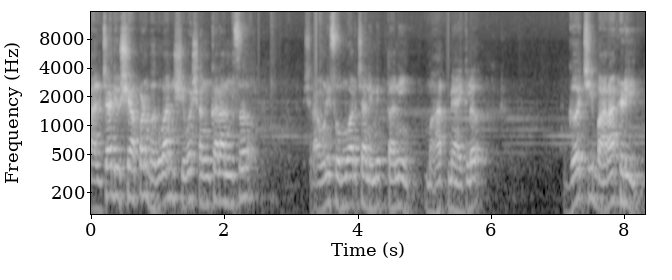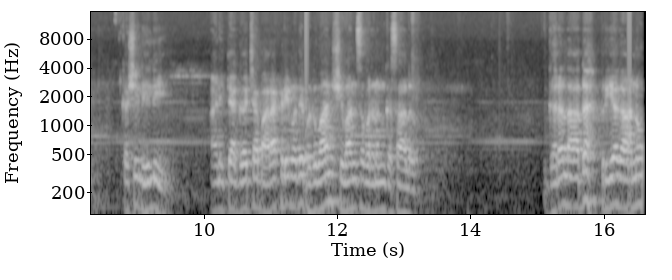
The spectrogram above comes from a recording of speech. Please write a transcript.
कालच्या दिवशी आपण भगवान शिवशंकरांचं श्रावणी सोमवारच्या निमित्ताने महात्म्य ऐकलं. ग ची बाराखडी कशी लिहिली? आणि त्या गच्या बाराखडीमध्ये भगवान शिवांचं वर्णन कसं आलं? गरलाद प्रिय गानो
